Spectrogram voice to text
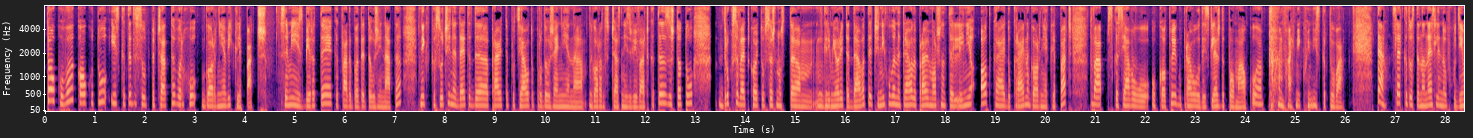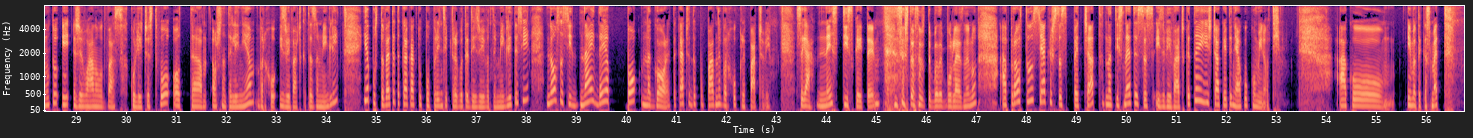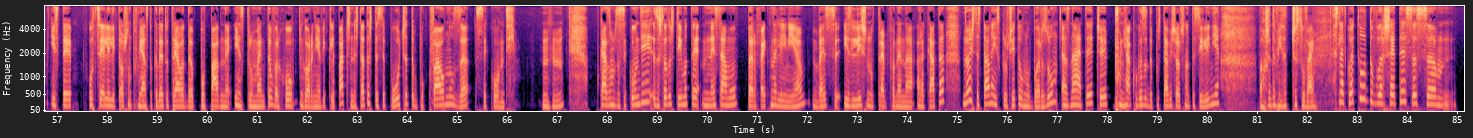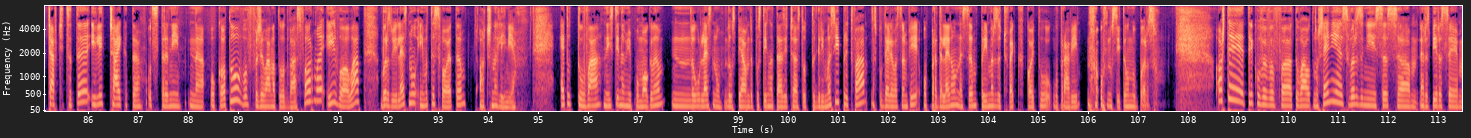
толкова колкото искате да се отпечата върху горния ви клепач. Сами избирате каква да бъде дължината. В никакъв случай не дайте да правите по цялото продължение на горната част на извивачката, защото друг съвет, който всъщност гримьорите дават е, че никога не трябва да правим мощната линия от край до край на горния клепач. Това скъсявало окото и го правило да изглежда по-малко, а май никой не иска това. Та, след като сте нанесли необходимото и желано от вас количество от а, очната линия върху извивачката за мигли, я поставете така, както по принцип тръгвате да извивате миглите си, но с една идея по-нагоре, така че да попадне върху клепача ви. Сега, не стискайте, защото ще бъде болезнено, а просто сякаш с печат натиснете с извивачката и изчакайте няколко минути. Ако имате късмет и сте оцелили точното място, където трябва да попадне инструмента върху горния ви клепач, нещата ще се получат буквално за секунди. Мхм. Казвам за секунди, защото ще имате не само перфектна линия, без излишно трепване на ръката, но и ще стане изключително бързо. А знаете, че понякога, за да поставиш очната си линия, може да минат часове. След което довършете с чавчицата или чайката от страни на окото в желаната от вас форма и вуала, бързо и лесно имате своята очна линия. Ето това наистина ми помогна много лесно да успявам да постигна тази част от грима си. При това, споделяла съм ви, определено не съм пример за човек, който го прави относително бързо. Още трикове в а, това отношение, свързани с, а, разбира се,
